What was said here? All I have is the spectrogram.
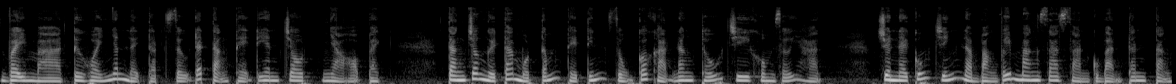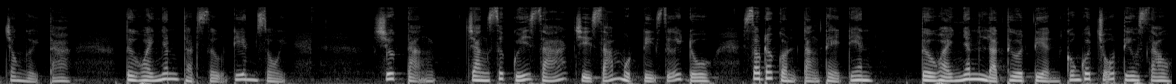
Vậy mà từ hoài nhân lại thật sự đã tặng thẻ đen cho nhà họ Bạch. Tặng cho người ta một tấm thẻ tín dụng có khả năng thấu chi không giới hạn. Chuyện này cũng chính là bằng với mang gia sản của bản thân tặng cho người ta. Từ hoài nhân thật sự điên rồi. Trước tặng trang sức quý giá chỉ giá 1 tỷ rưỡi đô, sau đó còn tặng thẻ đen. Từ hoài nhân là thừa tiền không có chỗ tiêu sao.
